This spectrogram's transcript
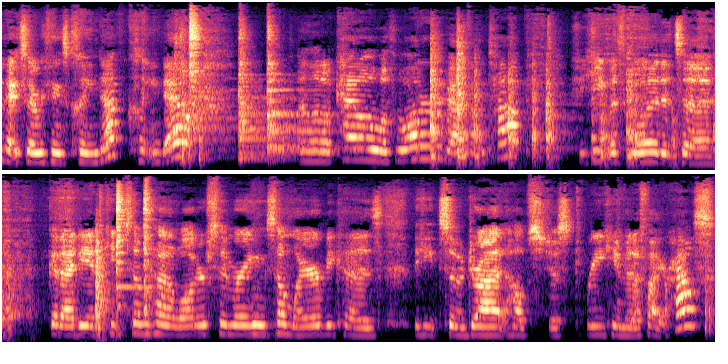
Okay, so everything's cleaned up, cleaned out. A little kettle with water back on top. If you heat with wood, it's a good idea to keep some kind of water simmering somewhere because the heat's so dry it helps just rehumidify your house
